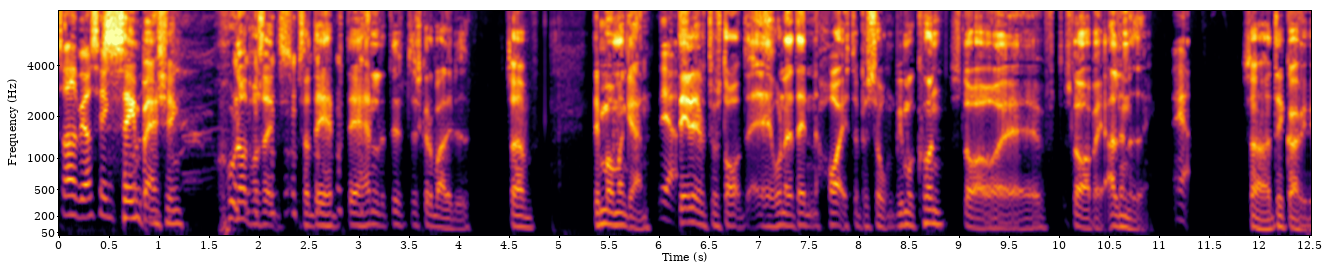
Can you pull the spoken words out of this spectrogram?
Så havde vi også hængt same bashing. 100 procent. Så det, det, handler, det, det skal du bare lige vide. Så det må man gerne. Ja. Det er det, du står, øh, hun er den højeste person. Vi må kun slå, øh, slå op af, aldrig nedad. Ja. Så det gør vi.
